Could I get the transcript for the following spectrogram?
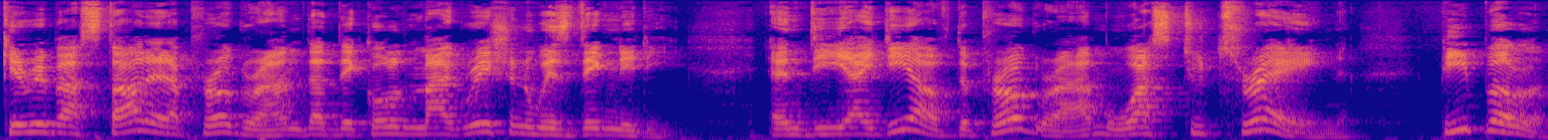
Kiribati started a program that they called Migration with Dignity. And the idea of the program was to train people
